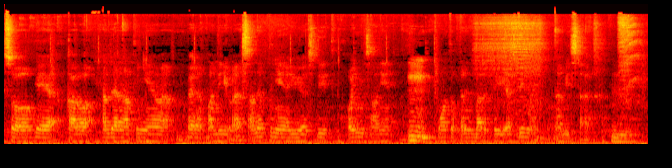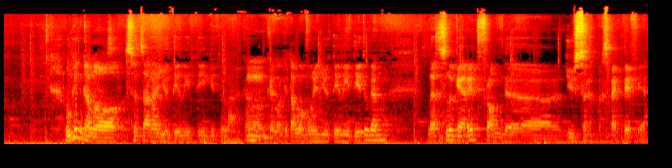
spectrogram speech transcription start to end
So kayak kalau anda nggak punya bank account di US, anda punya USD coin misalnya, Hmm. mau tukerin balik ke USD nggak bisa. Mungkin kalau secara utility gitu lah. Kalau Hmm. kalau kita ngomongin utility itu kan let's look at it from the user perspective ya.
